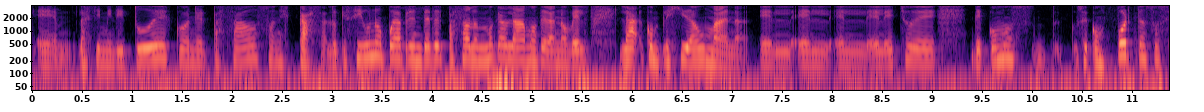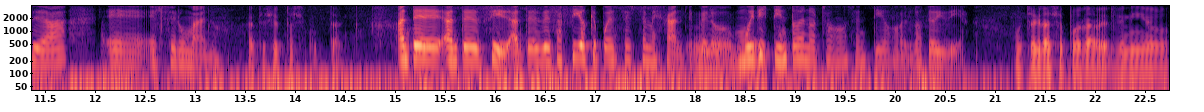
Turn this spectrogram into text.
eh, las similitudes con el pasado son escasas. Lo que sí uno puede aprender del pasado, lo mismo que hablábamos de la novela, la complejidad humana, el, el, el, el hecho de, de, cómo se comporta en sociedad eh, el ser humano. Ante ciertas circunstancias ante, ante, sí, ante desafíos que pueden ser semejantes, pero muy distintos en otros sentidos, los de hoy día. Muchas gracias por haber venido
